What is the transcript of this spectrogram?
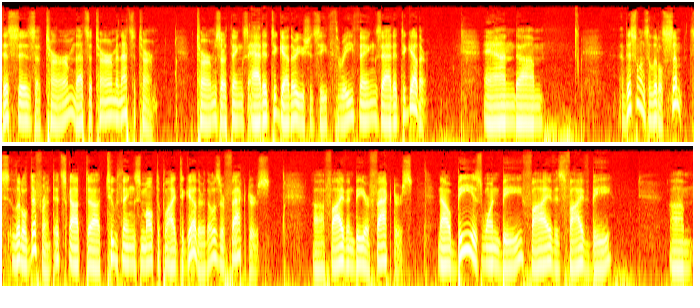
This is a term, that's a term, and that's a term terms are things added together. You should see three things added together. And um, this one's a little sim little different. It's got uh, two things multiplied together. Those are factors. Uh, 5 and b are factors. Now b is 1b, 5 is 5b. Um,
